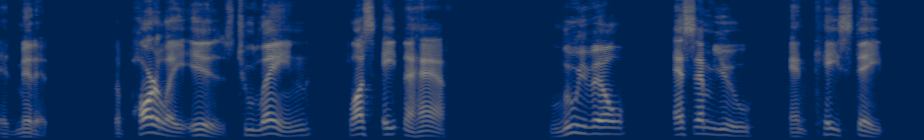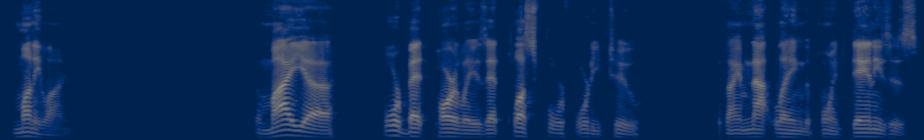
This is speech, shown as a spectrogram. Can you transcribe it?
Admit It. The parlay is Tulane plus eight and a half, Louisville, SMU, and K State money line. So my uh, four bet parlay is at plus 442. I am not laying the points. Danny's is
